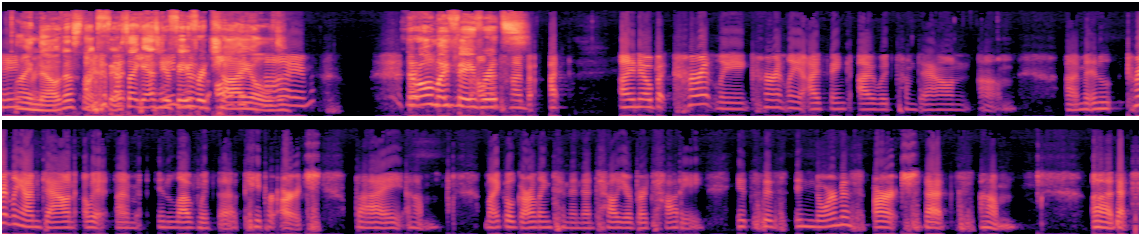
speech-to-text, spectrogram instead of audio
favorite? I know that's not fair. It's like ask your favorite all the child. They're all my all favorites. time, I, I know, but currently, currently, I think I would come down. Um, I'm in, currently I'm down. oh, I'm in love with the Paper Arch by um, Michael Garlington and Natalia Bertotti. It's this enormous arch that's um, uh, that's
